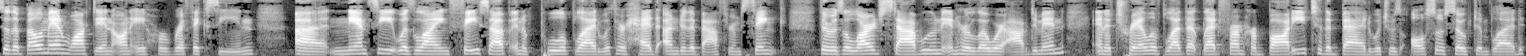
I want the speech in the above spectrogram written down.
So the bellman walked in on a horrific scene. Uh, Nancy was lying face up in a pool of blood with her head under the bathroom sink. There was a large stab wound in her lower abdomen and a trail of blood that led from her body to the bed, which was also soaked in blood.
